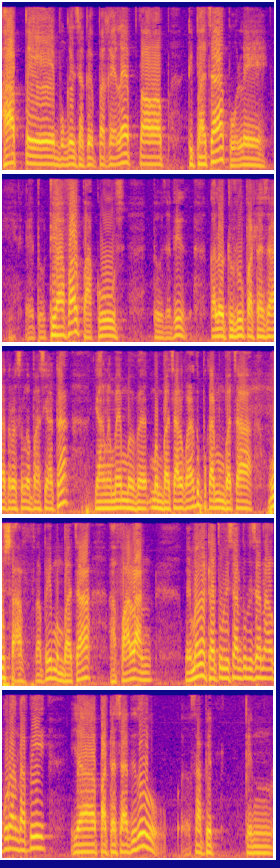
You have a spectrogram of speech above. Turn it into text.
HP, mungkin juga pakai laptop, dibaca boleh itu dihafal bagus tuh jadi kalau dulu pada saat Rasulullah masih ada yang namanya membaca Al-Quran itu bukan membaca mushaf tapi membaca hafalan memang ada tulisan-tulisan Al-Quran tapi ya pada saat itu Sabit bin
